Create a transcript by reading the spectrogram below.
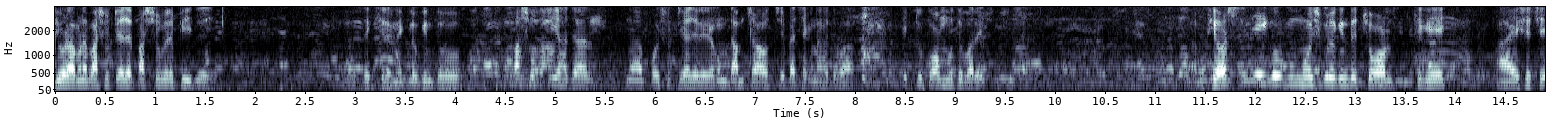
জোড়া মানে বাষট্টি হাজার পাঁচশো করে পিচ। দেখছিলেন এগুলো কিন্তু বাষট্টি হাজার পঁয়ষট্টি হাজার এরকম দাম চাওয়া হচ্ছে বেচা কেনা হয়তো বা একটু কম হতে পারে। ফিয়ার্স এই মহিষগুলো কিন্তু চর থেকে এসেছে।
